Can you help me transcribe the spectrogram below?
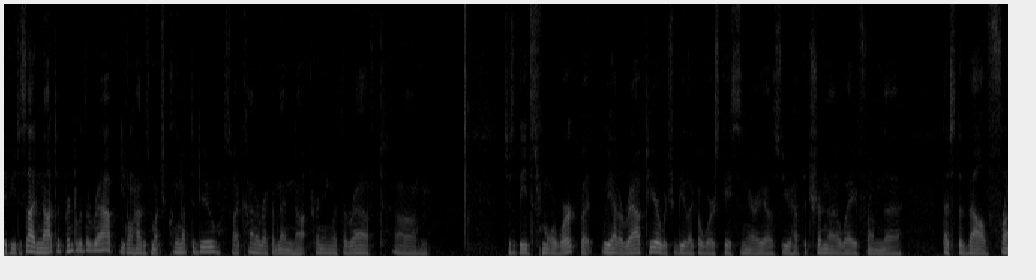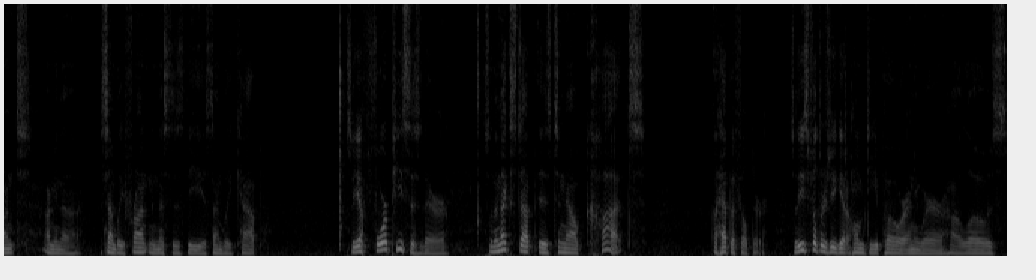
if you decide not to print it with a raft, you don't have as much cleanup to do. So I kind of recommend not printing with the raft. Um, just leads to more work, but we had a raft here, which would be like a worst case scenario. So you have to trim that away from the, that's the valve front, I mean the assembly front, and this is the assembly cap. So you have four pieces there. So the next step is to now cut a HEPA filter. So these filters you get at Home Depot or anywhere, uh, Lowe's,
